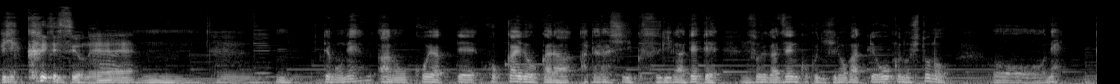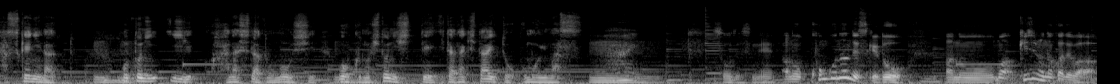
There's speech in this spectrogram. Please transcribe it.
びっくりですよね。う、ん。うん。うん、でもねあのこうやって北海道から新しい薬が出て、うん。それが全国に広がって多くの人の、おね、助けになると。うん。本当にいい話だと思うし、うん。多くの人に知っていただきたいと思います。うん。はいそうですねあの今後なんですけど、あのまあ、記事の中では、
